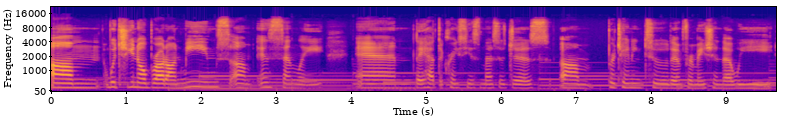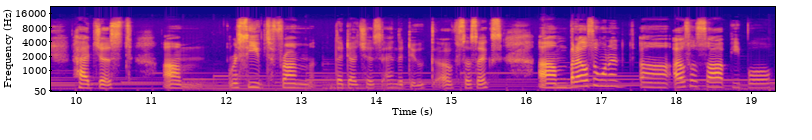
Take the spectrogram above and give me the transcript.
um, which you know brought on memes um, instantly and they had the craziest messages um, pertaining to the information that we had just um, received from the Duchess and the Duke of Sussex. Um, but I also wanted, uh, I also saw people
